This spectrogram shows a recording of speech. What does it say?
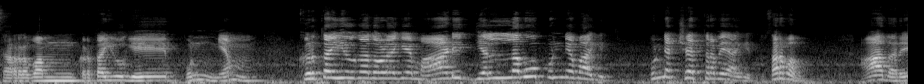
ಸರ್ವಂ ಕೃತಯುಗೇ ಪುಣ್ಯಂ. ಕೃತಯುಗದೊಳಗೆ ಮಾಡಿದ್ದೆಲ್ಲವೂ ಪುಣ್ಯವಾಗಿತ್ತು. ಪುಣ್ಯಕ್ಷೇತ್ರವೇ ಆಗಿತ್ತು, ಸರ್ವಂ. ಆದರೆ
